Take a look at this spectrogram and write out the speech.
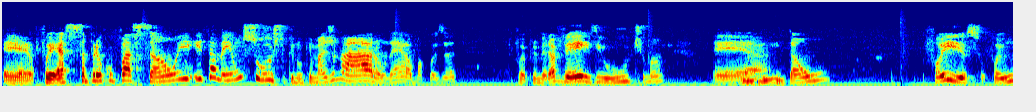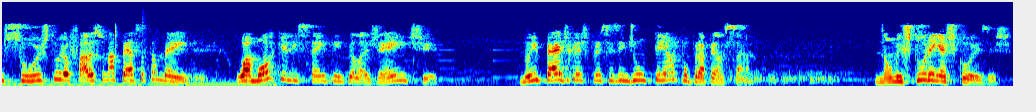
É, foi essa preocupação e, e, também um susto, que nunca imaginaram, né? Uma coisa que foi a primeira vez e última. É, uhum. Então, foi isso. Foi um susto, eu falo isso na peça também. O amor que eles sentem pela gente não impede que eles precisem de um tempo para pensar. Não misturem as coisas.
